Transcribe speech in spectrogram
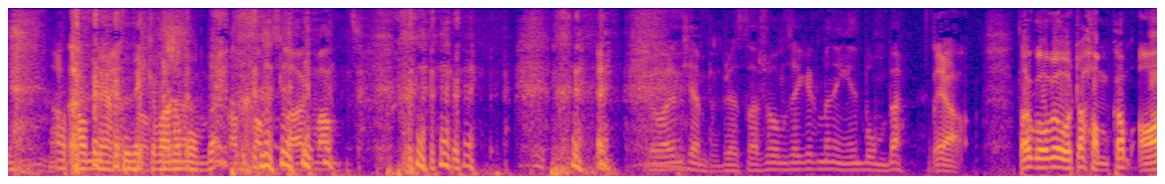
At han mente det ikke var noen bombe? At hans lag vant. det var en kjempeprestasjon sikkert, men ingen bombe. Ja. Da går vi over til HamKam A,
